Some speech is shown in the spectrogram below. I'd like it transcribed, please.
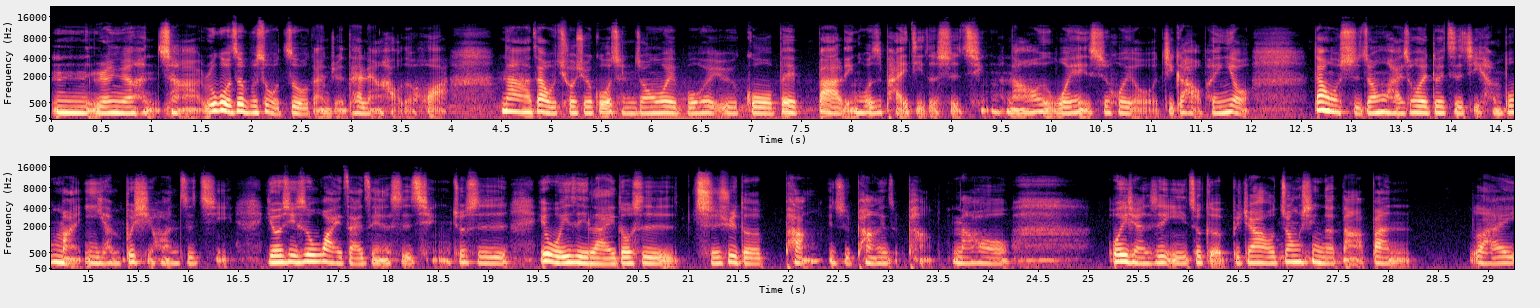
嗯，人缘很差。如果这不是我自我感觉太良好的话，那在我求学过程中，我也不会遇过被霸凌或是排挤的事情。然后我也是会有几个好朋友，但我始终还是会对自己很不满意，很不喜欢自己，尤其是外在这件事情，就是因为我一直以来都是持续的胖，一直胖，一直胖。然后我以前是以这个比较中性的打扮来。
